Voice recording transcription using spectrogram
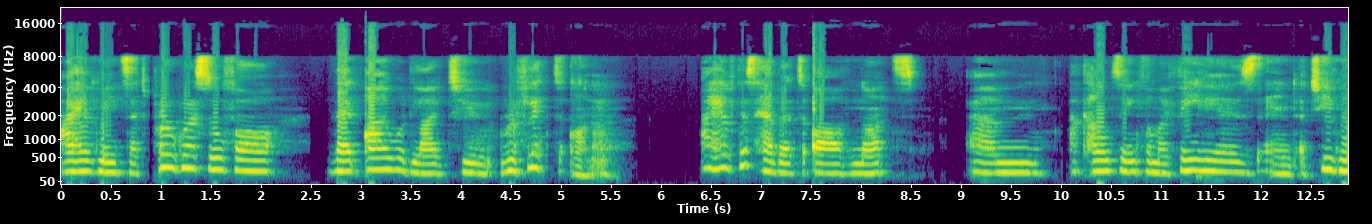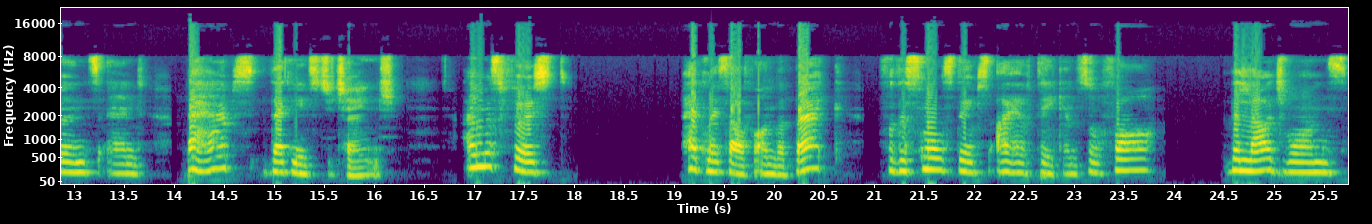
I have made such progress so far that I would like to reflect on. I have this habit of not um, accounting for my failures and achievements, and perhaps that needs to change. I must first pat myself on the back for the small steps I have taken so far the large ones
